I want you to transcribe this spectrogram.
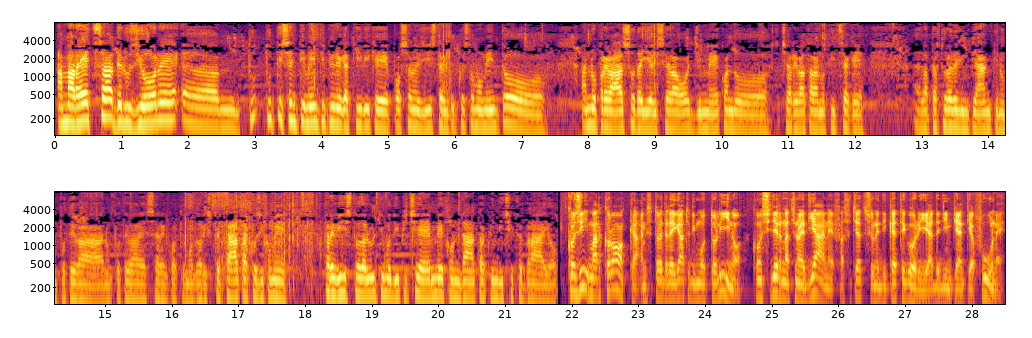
Amarezza, delusione, ehm, tu, tutti i sentimenti più negativi che possano esistere in questo momento hanno prevalso da ieri sera a oggi in me quando ci è arrivata la notizia che l'apertura degli impianti non poteva, non poteva, essere in qualche modo rispettata, così come previsto dall'ultimo DPCM con data 15 febbraio. Così Marco Rocca, amministratore delegato di Mottolino, consigliere nazionale di ANEF, associazione di categoria degli impianti a fune.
